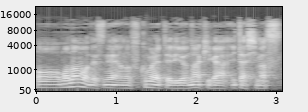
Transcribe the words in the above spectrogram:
おものもですねあの含まれているような気がいたします。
